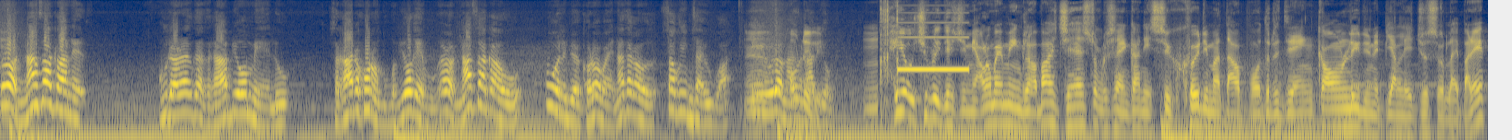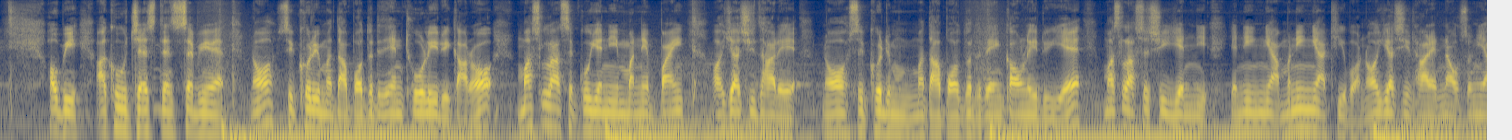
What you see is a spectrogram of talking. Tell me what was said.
ဆိုတော့နာဆာကနဲ့ဂူဒါရက်ကစကားပြောမယ်လို့စကားတစ်ခေါက်တော့သူမပြောခဲ့ဘူးအဲ့တော့နာဆာကကိုပို့ဝင်ပြီးပြောတော့ပါနာဆာကကိုစောက်ကြည့်မဆိုင်ဘူးကွာအေးတော့ငါစကားပြောဟေးယို ချူပရိသတ်ကြီးများအားလုံးပဲမင်္ဂလာပါ Jazz Talk ဆိုင်ကနေစုခွေးဒီမှာတာပေါ်တဲ့တဲ့ကောင်းလေးတွေနဲ့ပြန်လဲကျွတ်ဆိုလိုက်ပါတယ်ဟုတ်ပြီအခု Jazz Dance 7ရဲ့နော်စုခွေးဒီမှာတာပေါ်တဲ့တဲ့ထိုးလေးတွေကတော့မတ်လာ19ရက်နေ့မနေ့ပိုင်းအာရရှိထားတဲ့နော်စုခွေးဒီမှာတာပေါ်တဲ့တဲ့ကောင်းလေးတွေရဲ့မတ်လာ18ရက်နေ့ယနေ့ညမနေ့ညအထိပေါ့နော်ရရှိထားတဲ့နောက်ဆုံးည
